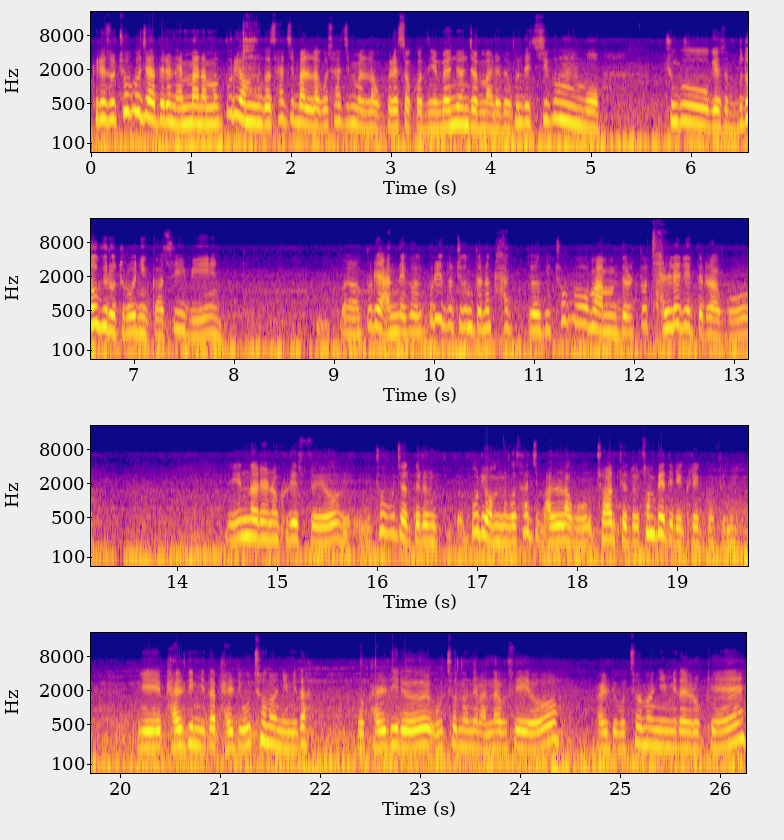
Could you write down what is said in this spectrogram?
그래서 초보자들은 웬만하면 뿌리 없는 거 사지 말라고 사지 말라고 그랬었거든요. 몇 년 전만 해도. 근데 지금은 뭐 중국에서 무더기로 들어오니까 수입이 어, 뿌리 안 내고 뿌리도 지금들은 다 여기 초보맘들 또 잘 내리더라고. 옛날에는 그랬어요. 초보자들은 뿌리 없는 거 사지 말라고 저한테도 선배들이 그랬거든요. 예, 발디입니다. 발디 5,000원입니다. 요 발디를 5,000원에 만나보세요. 발디 5,000원입니다. 이렇게.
